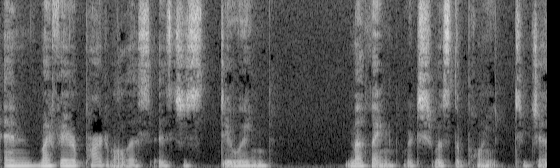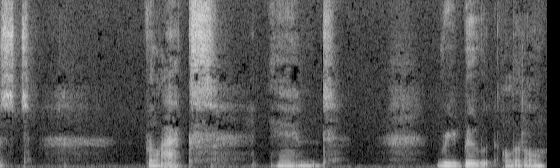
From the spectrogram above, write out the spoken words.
and my favorite part of all this is just doing nothing, which was the point to just relax and reboot a little.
